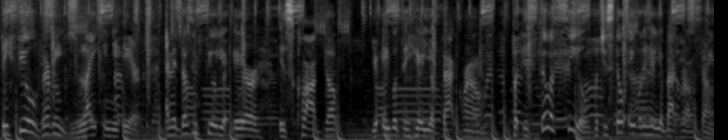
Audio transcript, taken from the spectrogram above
they feel very light in your ear, and it doesn't feel your ear is clogged up you're able to hear your background, but it's still a seal, but you're still able to hear your background sound.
